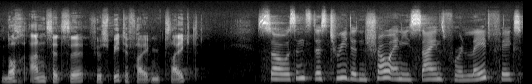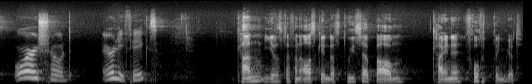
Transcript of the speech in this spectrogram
noch Ansätze für späte Feigen zeigt, So since this tree didn't show any signs for late figs or showed early figs, kann Jesus davon ausgehen, dass dieser Baum keine Frucht bringen wird.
